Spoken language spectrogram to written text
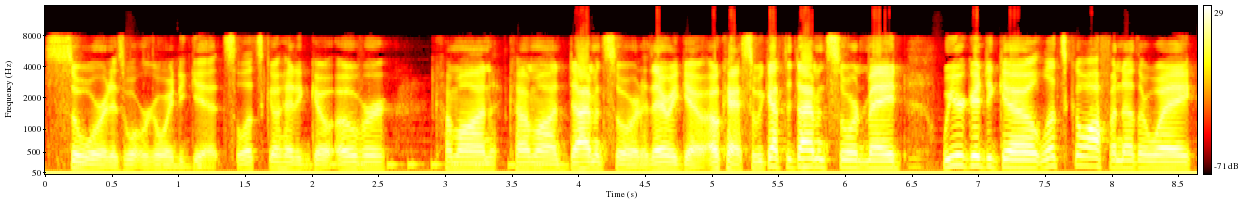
sword is what we're going to get. So let's go ahead and go over. Come on, come on, diamond sword. There we go. Okay, so we got the diamond sword made. We are good to go. Let's go off another way.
